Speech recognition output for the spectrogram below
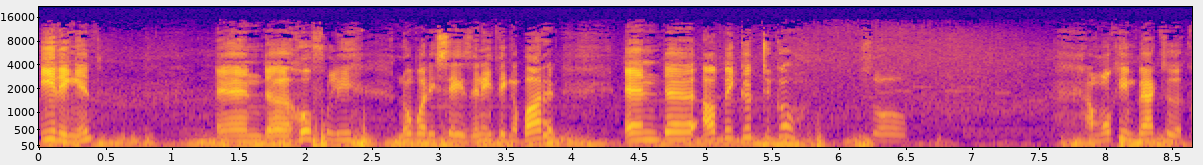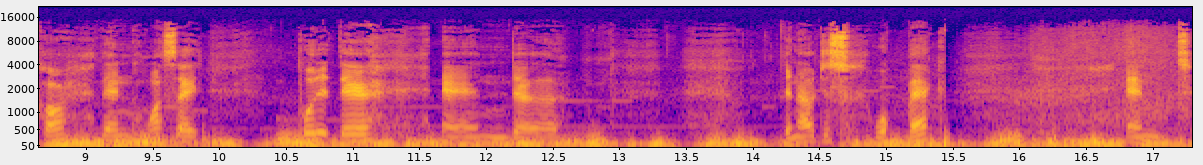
eating it, and uh, hopefully nobody says anything about it, and uh, I'll be good to go. So, I'm walking back to the car. Then, once I put it there, and uh, then I'll just walk back and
